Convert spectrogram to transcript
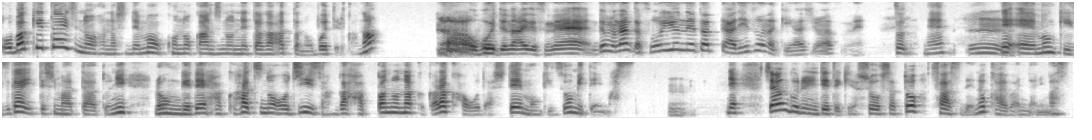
お化け退治のお話でもこの感じのネタがあったの覚えてるかな？あ覚えてないですね。でもなんかそういうネタってありそうな気がしますね。そうだね。うん、で、えー、モンキーズが行ってしまった後にロン毛で白髪のおじいさんが葉っぱの中から顔を出してモンキーズを見ています。うんでジャングルに出てきた少佐とサースでの会話になります。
